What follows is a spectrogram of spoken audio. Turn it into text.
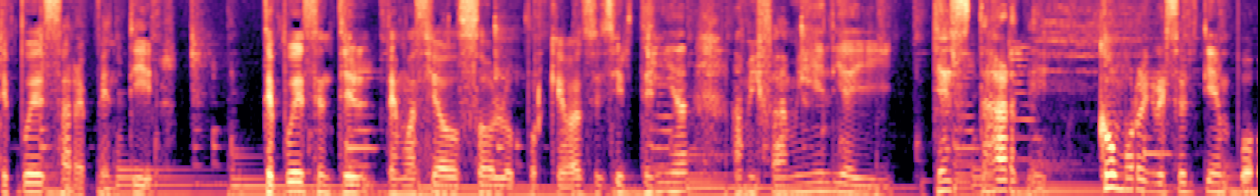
te puedes arrepentir. Te puedes sentir demasiado solo porque vas a decir, tenía a mi familia y ya es tarde. ¿Cómo regresó el tiempo?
